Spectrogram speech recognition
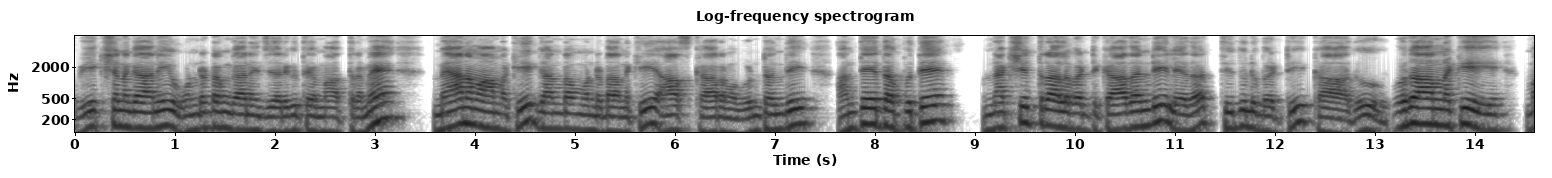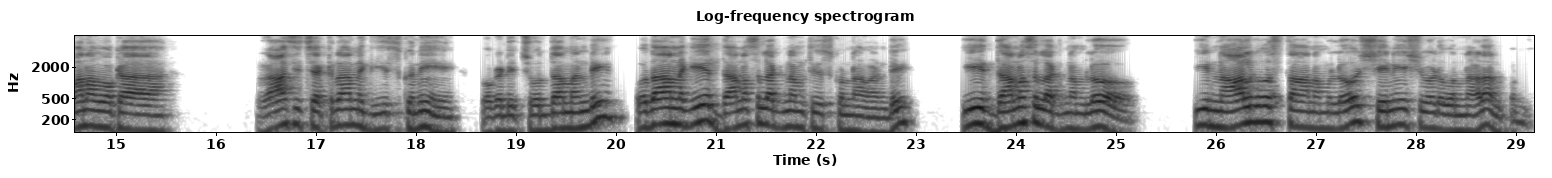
వీక్షణ కానీ ఉండటం కానీ జరిగితే మాత్రమే మేనమామకి గండం ఉండడానికి ఆస్కారం ఉంటుంది. అంతే తప్పితే నక్షత్రాలు బట్టి కాదండి లేదా తిథులు బట్టి కాదు. ఉదాహరణకి మనం ఒక రాశి చక్రాన్ని గీసుకుని ఒకటి చూద్దామండి. ఉదాహరణకి ధనసు లగ్నం తీసుకున్నామండి. ఈ ధనసు లగ్నంలో ఈ నాలుగో స్థానంలో శనీశ్వరుడు ఉన్నాడు అనుకుందాం.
